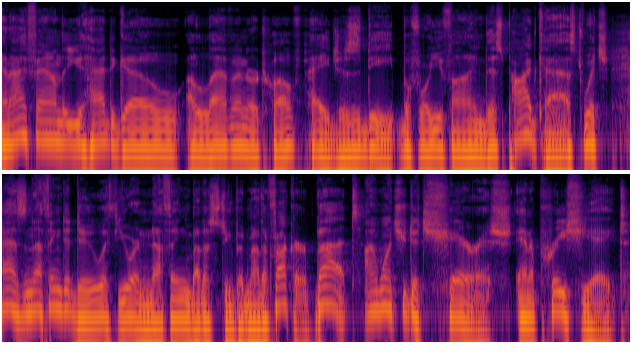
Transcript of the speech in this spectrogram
and I found that you had to go 11 or 12 pages deep before you find this podcast, which has nothing to do with You are nothing but a stupid motherfucker. But I want you to cherish and appreciate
